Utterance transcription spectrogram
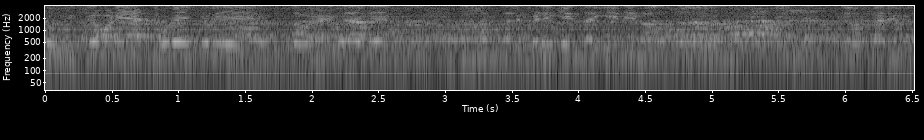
ಇವತ್ತು ವಿಜೃಂಭಣೆಯ ಚೌಡೇಶ್ವರಿ ಉತ್ಸವ ನಡೀತಾ ಇದೆ. ಸಂದರ್ಭದಲ್ಲಿ ಬೆಳಿಗ್ಗೆಯಿಂದ ಏನೇನು ಕಾರ್ಯಗಳು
